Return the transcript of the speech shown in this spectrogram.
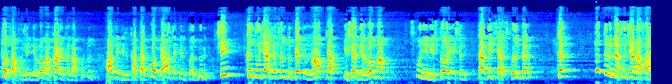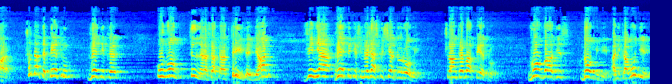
toți au fugit din Roma, care cât a putut, alții prin catacombe, alții prin păduri și când fugea Sfântul Petru noaptea, ieșea din Roma, spune în istorie și în tradiția sfântă, că toată lumea fugea în afară. Și odată Petru vede că un om tânăr, așa ca 30 de ani, vinea repede și mergea spre centrul Romii. Și l-a întrebat Petru, vă va zis Domnule, adică unde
